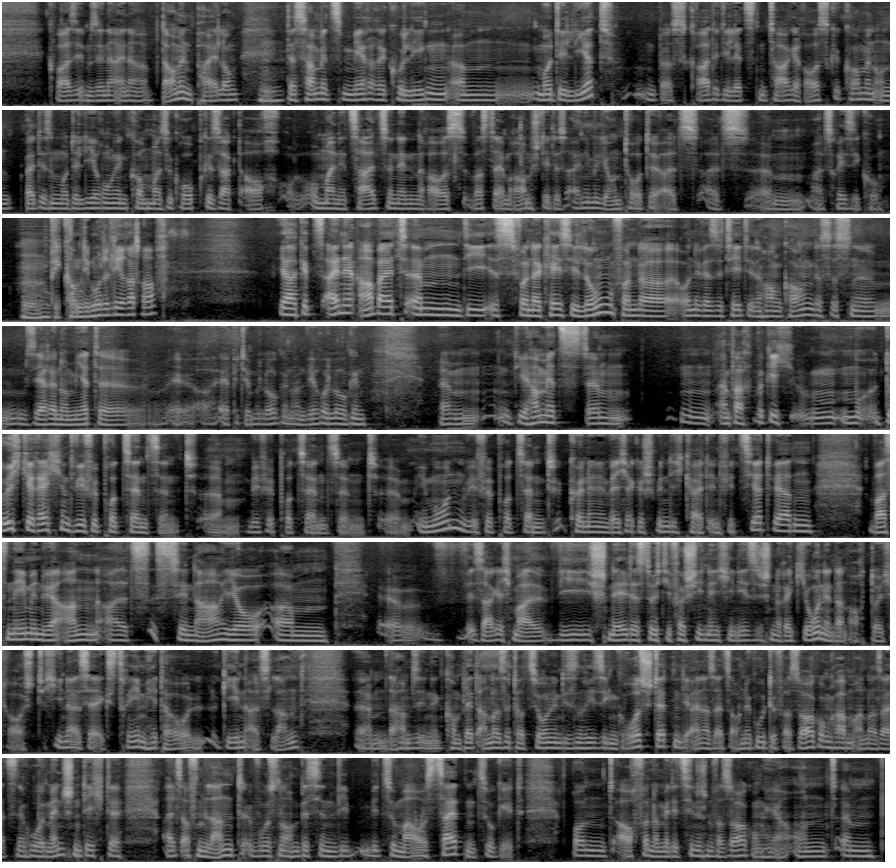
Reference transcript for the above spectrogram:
quasi im Sinne einer Daumenpeilung, mhm. das haben jetzt mehrere Kollegen ähm, modelliert. Das ist gerade die letzten Tage rausgekommen. Und bei diesen Modellierungen kommt mal so grob gesagt auch, um mal eine Zahl zu nennen, raus, was da im Raum steht, ist eine Million Tote als, als, ähm, als Risiko. Mhm. Wie kommen die Modellierer drauf? Ja, gibt es eine Arbeit, ähm, die ist von der Casey Lung von der Universität in Hongkong. Das ist eine sehr renommierte äh, Epidemiologin und Virologin. Ähm, die haben jetzt ähm, einfach wirklich durchgerechnet, wie viel Prozent sind, ähm, wie viel Prozent sind ähm, immun, wie viel Prozent können in welcher Geschwindigkeit infiziert werden, was nehmen wir an als Szenario, ähm, äh, sage ich mal, wie schnell das durch die verschiedenen chinesischen Regionen dann auch durchrauscht. China ist ja extrem heterogen als Land. Ähm, da haben sie eine komplett andere Situation in diesen riesigen Großstädten, die einerseits auch eine gute Versorgung haben, andererseits eine hohe Menschendichte, als auf dem Land, wo es noch ein bisschen wie, wie zu Maos Zeiten zugeht und auch von der medizinischen Versorgung her. Und ähm,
